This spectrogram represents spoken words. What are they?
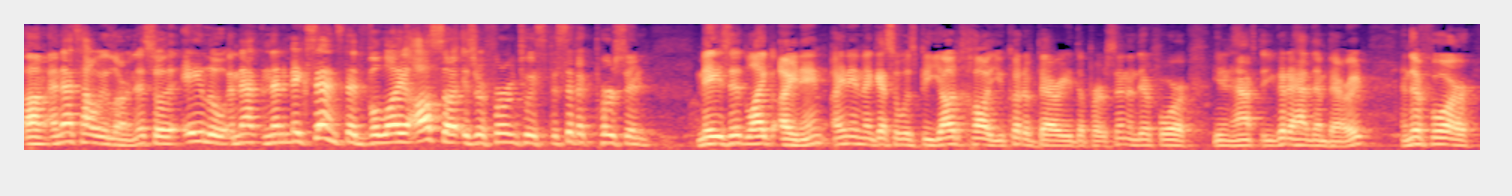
um, and that's how we learn this. So the elu, and that and then it makes sense that velaya asa is referring to a specific person, mazid like einin. Einin, I guess it was biyadcha. You could have buried the person, and therefore you didn't have to. You could have had them buried, and therefore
